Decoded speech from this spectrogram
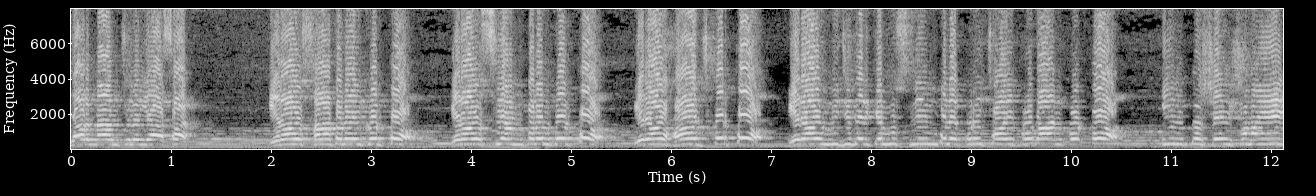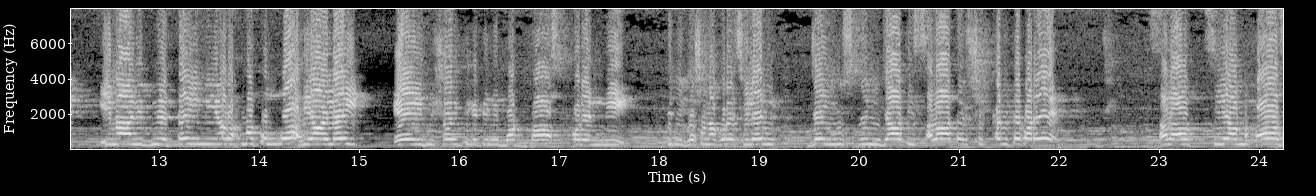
যার নাম ছিল এরাও সালাত করত, এরাও সিয়াম পালন করত, এরাও হজ করত, এরাও নিজেদেরকে মুসলিম বলে পরিচয় প্রদান করত। কিন্তু সেই সময়ে ইমাম ইবনে তাইমিয়া রাহমাতুল্লাহি আলাইহি এই বিষয়টিকে তিনি বরদাস্ত করেননি। তিনি ঘোষণা করেছিলেন যে মুসলিম জাতি সালাতের শিক্ষা নিতে পারে। সালাত, সিয়াম, হজ,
